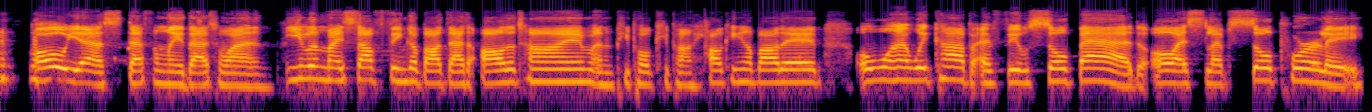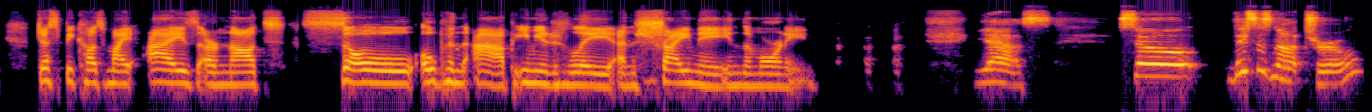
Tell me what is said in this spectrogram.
oh yes, definitely that one. Even myself think about that all the time and people keep on talking about it. Oh, when I wake up, I feel so bad. Oh, I slept so poorly just because my eyes are not so opened up immediately and shiny in the morning. yes. So this is not true.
